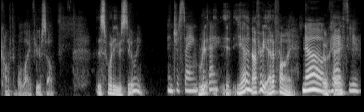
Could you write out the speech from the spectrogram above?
comfortable life for yourself. This is what he was doing. Interesting. Okay. y- Yeah, not very edifying. No. Okay. Yes. You.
